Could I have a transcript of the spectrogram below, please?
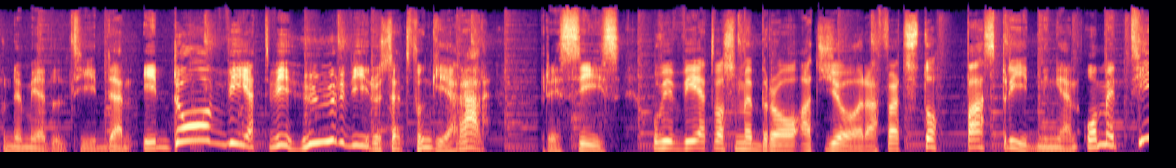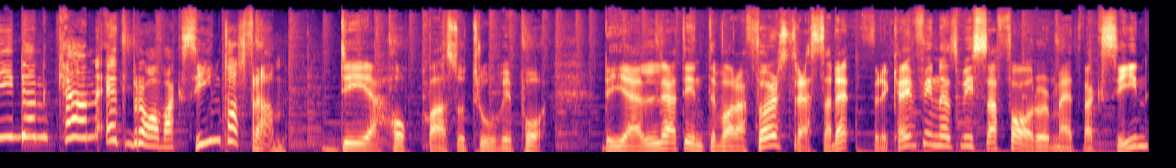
under medeltiden. Idag vet vi hur viruset fungerar. Precis, och vi vet vad som är bra att göra för att stoppa spridningen och med tiden kan ett bra vaccin tas fram. Det hoppas och tror vi på. Det gäller att inte vara för stressade, för det kan ju finnas vissa faror med ett vaccin,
